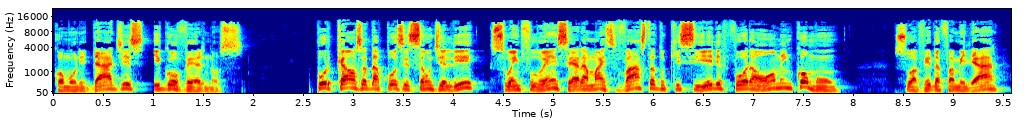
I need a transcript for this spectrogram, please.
comunidades e governos. Por causa da posição de Eli, sua influência era mais vasta do que se ele fora homem comum. Sua vida familiar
